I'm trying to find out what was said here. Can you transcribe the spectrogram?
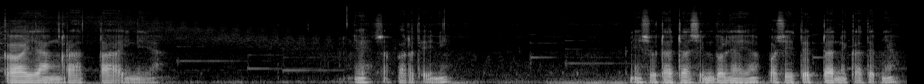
ke yang rata ini ya. Ya seperti ini. Ini sudah ada simbolnya ya positif dan negatifnya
